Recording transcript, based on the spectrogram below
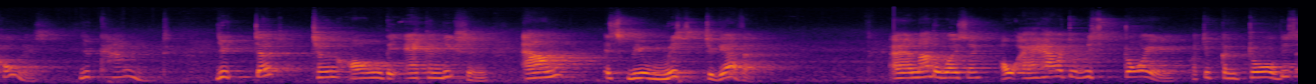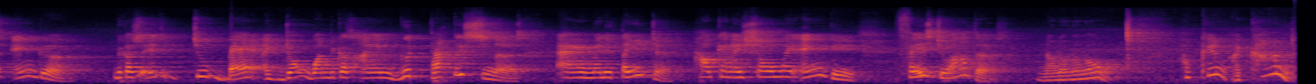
coldness? You can't. You just turn on the air condition and it will mix together. And another way say, oh, I have to destroy or to control this anger. because it's too bad. I don't want because I am good practitioner. I am meditator. How can I show my angry face to others? No, no, no, no. How can I can't?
